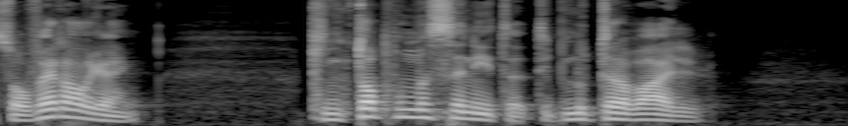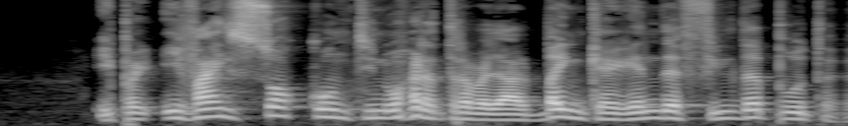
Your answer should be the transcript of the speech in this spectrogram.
se houver alguém que entopa uma sanita, tipo, no trabalho, e, e vai só continuar a trabalhar bem cagando a filho da puta,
